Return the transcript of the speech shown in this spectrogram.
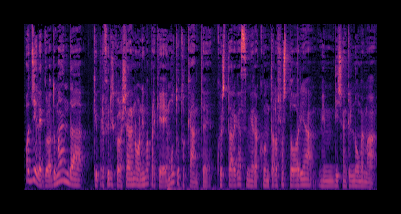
Oggi leggo la domanda che preferisco lasciare anonima perché è molto toccante. Questa ragazza mi racconta la sua storia, mi dice anche il nome ma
